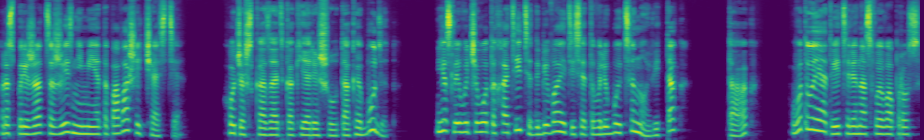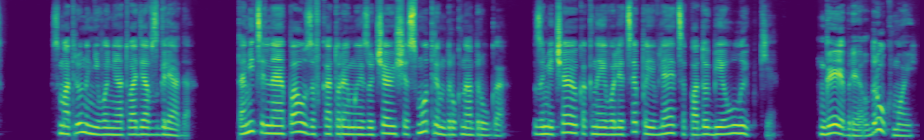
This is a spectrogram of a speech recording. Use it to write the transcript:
Распоряжаться жизнями – это по вашей части. Хочешь сказать, как я решу, так и будет? Если вы чего-то хотите, добиваетесь этого любой ценой, ведь так? Так. Вот вы и ответили на свой вопрос. Смотрю на него, не отводя взгляда. Томительная пауза, в которой мы изучающе смотрим друг на друга. Замечаю, как на его лице появляется подобие улыбки. «Гэбриэл, друг мой!»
